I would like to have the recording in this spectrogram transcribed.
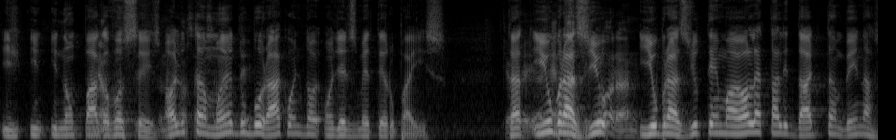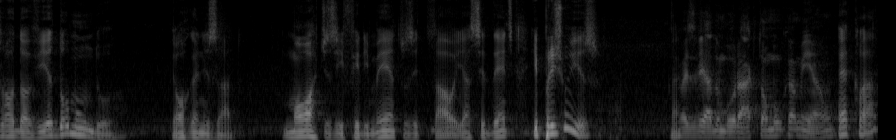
E, e, e não paga não, vocês. Não Olha o tamanho do buraco onde, onde eles meteram o país. Tá? E, o Brasil, e o Brasil tem a maior letalidade também nas rodovias do mundo. É organizado. Mortes e ferimentos e tal, e acidentes, e prejuízo. Tá? Mas viado um buraco, toma um caminhão. É claro.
